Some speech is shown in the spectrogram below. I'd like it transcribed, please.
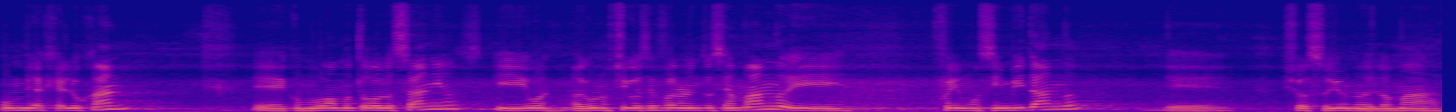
un viaje a Luján, eh, como vamos todos los años, y bueno, algunos chicos se fueron entusiasmando y fuimos invitando. Eh, yo soy uno de los más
